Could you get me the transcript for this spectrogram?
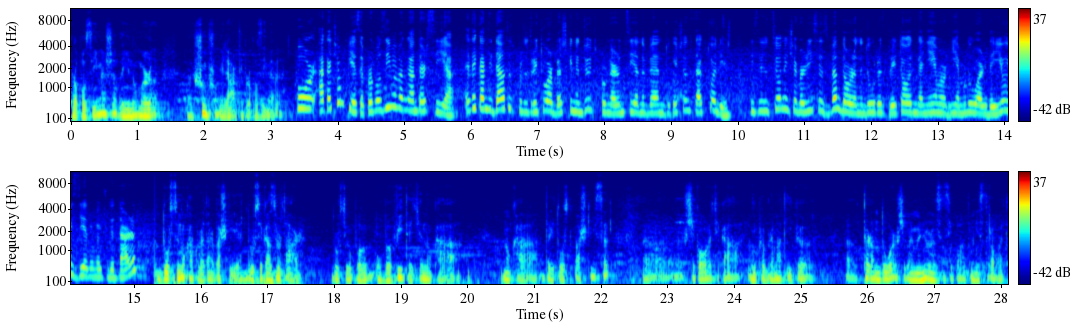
propozimesh dhe një numër shumë shumë i lartë i propozimeve. Por, a ka qenë pjesë e propozimeve nga anëtarësia, edhe kandidatët për të drejtuar bashkinë e dytë për nga rëndësia në vend, duke qenë se aktualisht, Institucioni i qeverisjes vendore në Durrës drejtohet nga një emër i emëruar dhe jo i zgjedhur nga qytetarët. Durrësi nuk ka kryetar bashkie, Durrësi ka zyrtarë. Durrësi u bë vite që nuk ka nuk ka drejtues të bashkisë. Shikohet që ka një problematikë të rënduar, shikojmë mënyrën se si po administrohet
